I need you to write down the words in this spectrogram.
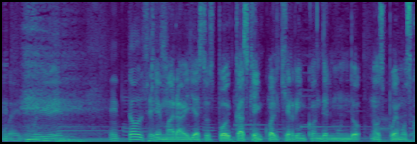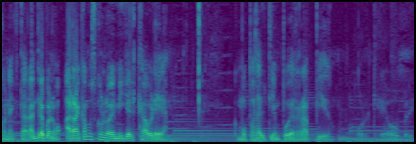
bueno, muy bien. Entonces, Qué maravilla estos podcasts que en cualquier rincón del mundo nos podemos conectar. Andrés, bueno, arrancamos con lo de Miguel Cabrera. Cómo pasa el tiempo de rápido. ¿por qué, hombre?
